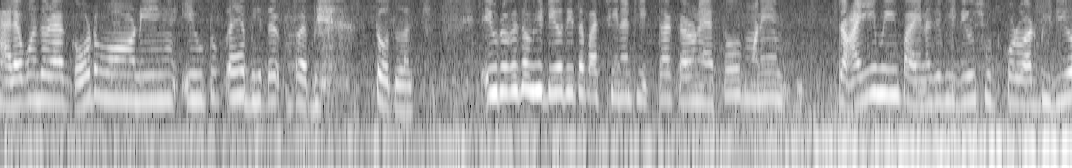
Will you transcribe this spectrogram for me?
হ্যালো বন্ধুরা গুড মর্নিং ইউটিউবে ভিতর তোদ লাগছে। ইউটিউবে তো ভিডিও দিতে পারছি না ঠিকঠাক কারণ এত মানে টাইমই পাই না যে ভিডিও শ্যুট করো আর ভিডিও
